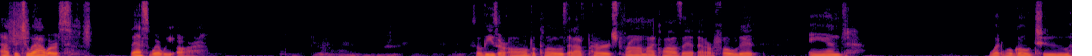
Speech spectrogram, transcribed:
after two hours, that's where we are. So these are all the clothes that I've purged from my closet that are folded and what will go to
